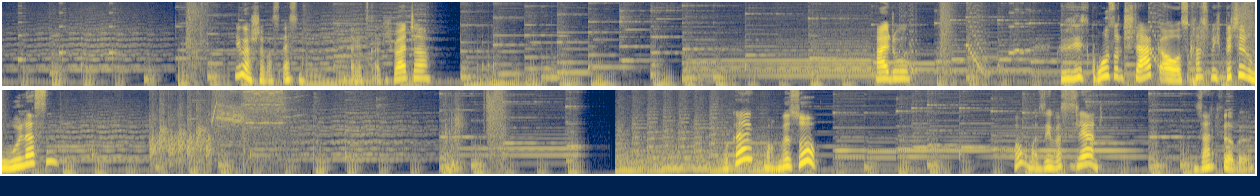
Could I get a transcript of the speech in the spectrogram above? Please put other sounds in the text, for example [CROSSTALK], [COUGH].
Lieber schnell was essen. Da geht's gar nicht weiter. Hi, du. Du siehst groß und stark aus. Kannst du mich bitte in Ruhe lassen? Okay, machen wir es so. Oh, mal sehen, was es lernt. Sandwirbel.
